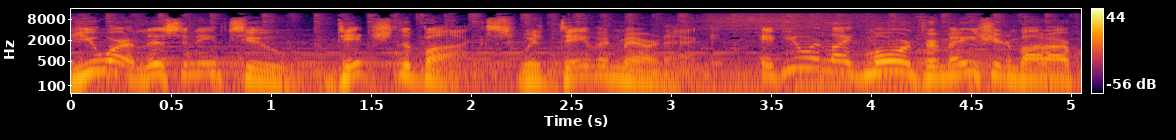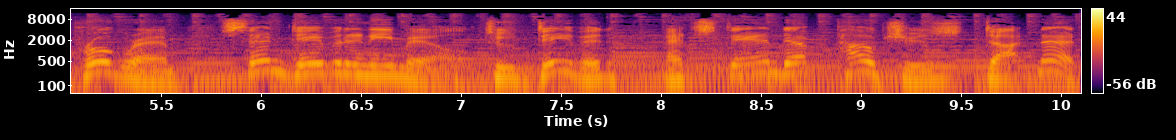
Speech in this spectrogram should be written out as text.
You are listening to Ditch the Box with David Marinak. If you would like more information about our program, send David an email to david at standuppouches.net.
